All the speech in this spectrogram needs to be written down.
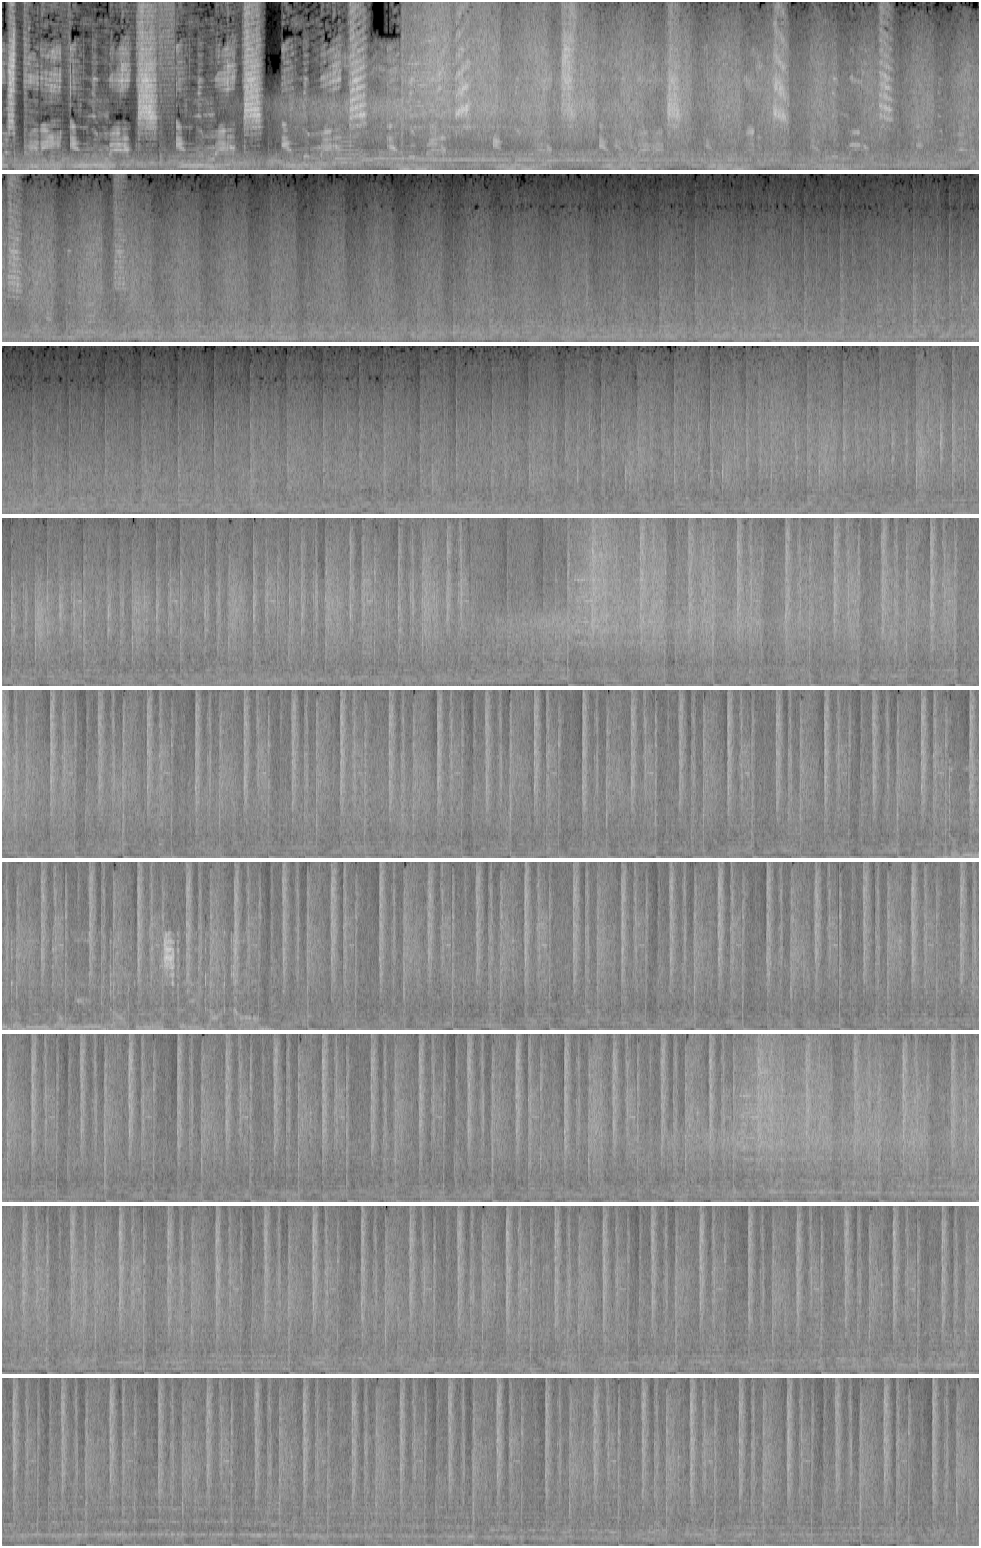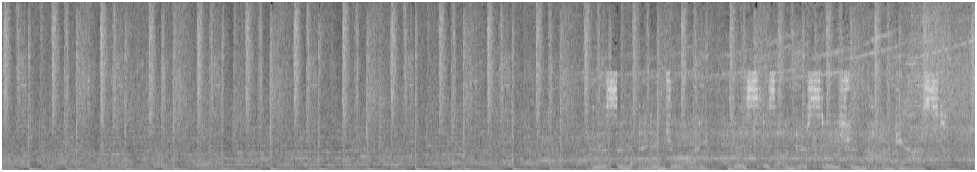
Pity in the mix, in the mix, in the mix, in the mix, in the mix, in the mix, in the mix, in the mix. In the mix. www.lunaspity.com. enjoy. This is Understation Podcast.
